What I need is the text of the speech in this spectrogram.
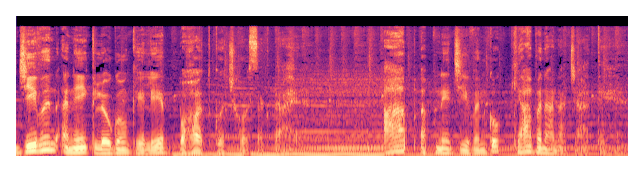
जीवन अनेक लोगों के लिए बहुत कुछ हो सकता है। आप अपने जीवन को क्या बनाना चाहते हैं?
